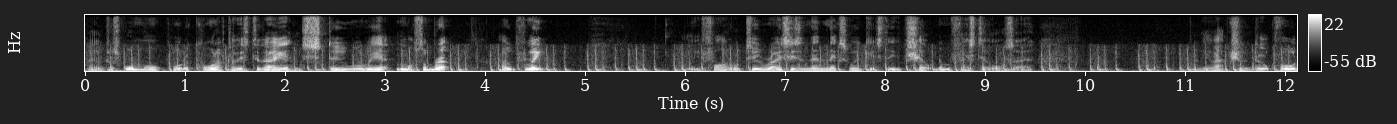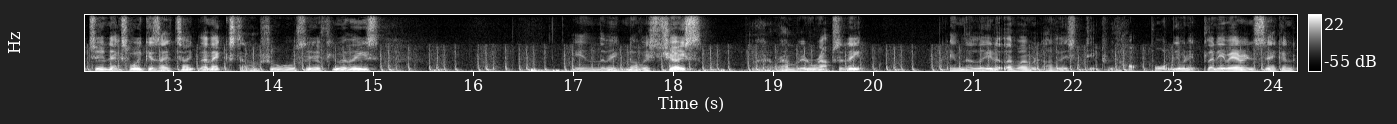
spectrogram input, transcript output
So just one more port of call after this today, and Stu will be at Musselburgh, hopefully. The final two races, and then next week it's the Cheltenham Festival. So plenty of action to look forward to next week as they take the next. I'm sure we'll see a few of these in the big novice chase. Rambling Rhapsody in the lead at the moment over this ditch with Hot Port giving it plenty of air in second.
